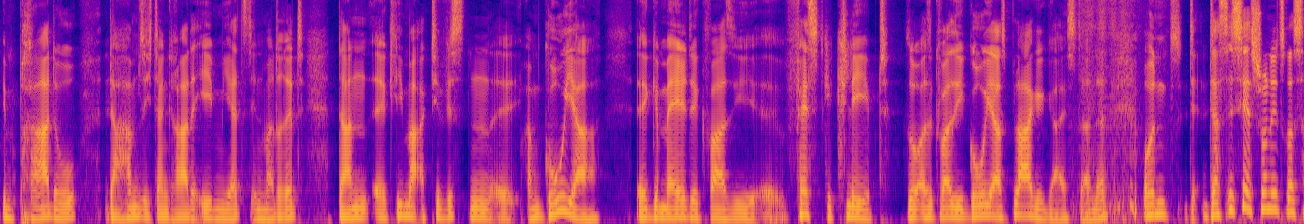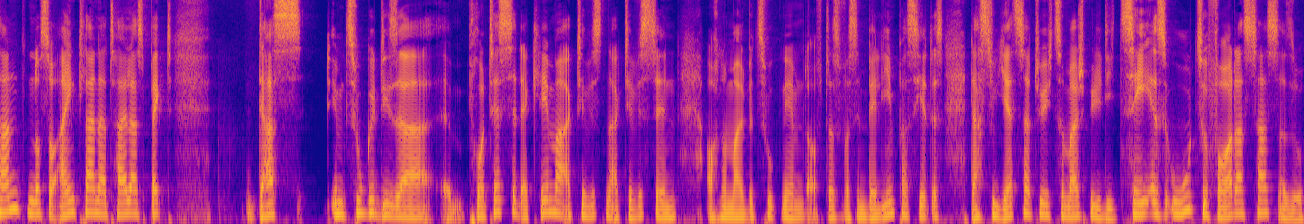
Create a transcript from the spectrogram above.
im Prado, da haben sich dann gerade eben jetzt in Madrid dann äh, Klimaaktivisten äh, am Goya-Gemälde äh, quasi äh, festgeklebt. So, also quasi Goyas Plagegeister. Ne? Und das ist ja schon interessant, noch so ein kleiner Teilaspekt, dass im Zuge dieser äh, Proteste der Klimaaktivisten, Aktivistinnen auch nochmal Bezug nehmend auf das, was in Berlin passiert ist, dass du jetzt natürlich zum Beispiel die CSU zuvorderst hast, also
